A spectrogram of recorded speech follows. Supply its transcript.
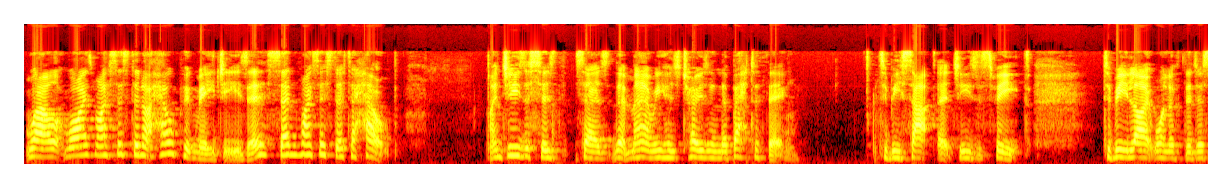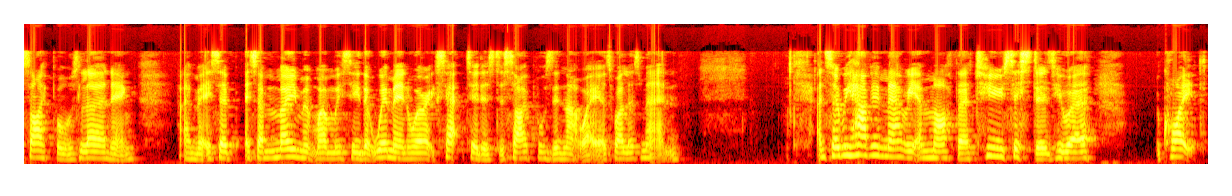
Well, why is my sister not helping me, Jesus? Send my sister to help. And Jesus says, says that Mary has chosen the better thing to be sat at Jesus' feet, to be like one of the disciples, learning. Um, it's a it's a moment when we see that women were accepted as disciples in that way as well as men. And so we have in Mary and Martha two sisters who are quite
